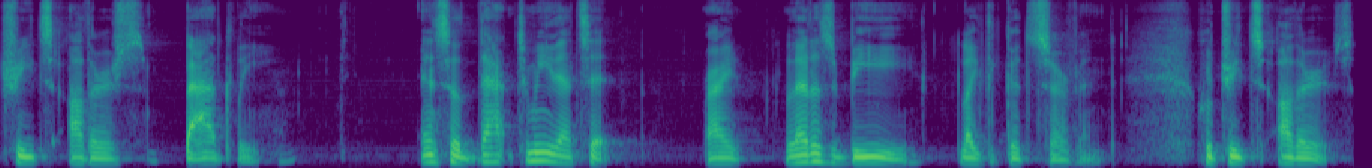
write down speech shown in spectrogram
treats others badly. And so, that to me, that's it, right? Let us be like the good servant who treats others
